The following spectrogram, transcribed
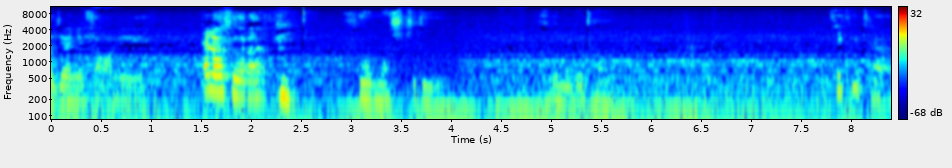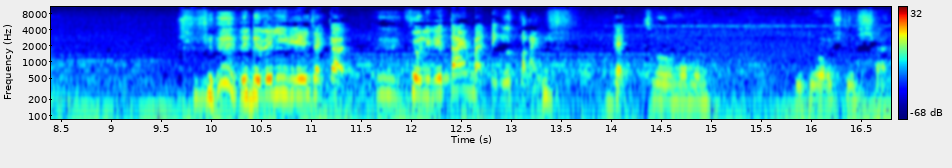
nostalgianya sound ni. Hello, Sora. So much to do. So little time. Take your time. Literally dia cakap, so little time but take your time. That's the moment. The door is still shut.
